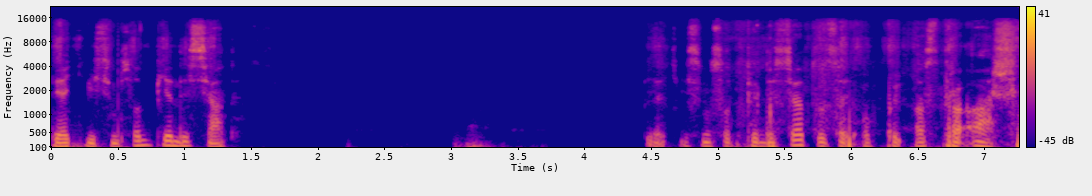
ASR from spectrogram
5850. 5850, тут цей Opel Astra H.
